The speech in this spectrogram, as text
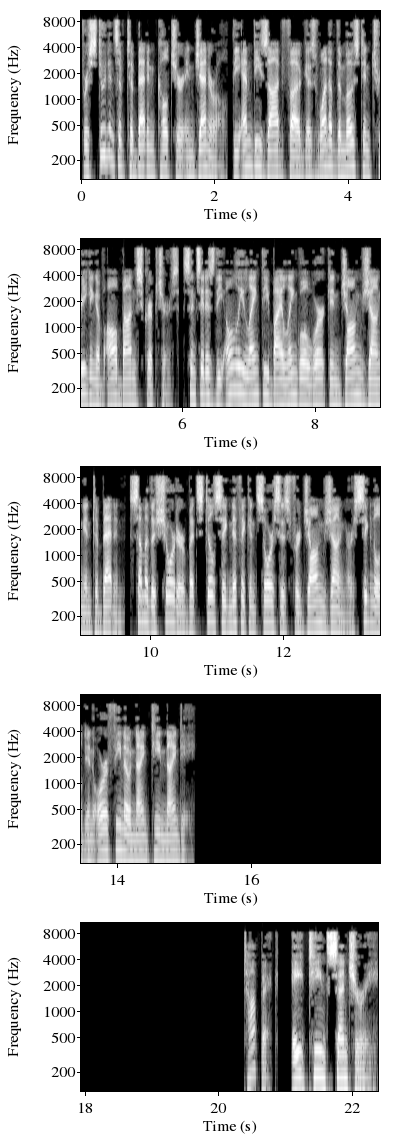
for students of Tibetan culture in general, the Md Zod Phug is one of the most intriguing of all Bon scriptures, since it is the only lengthy bilingual work in Zhangzhung and Tibetan. Some of the shorter but still significant sources for Zhangzhung are signaled in Orofino 1990. Topic: 18th century.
